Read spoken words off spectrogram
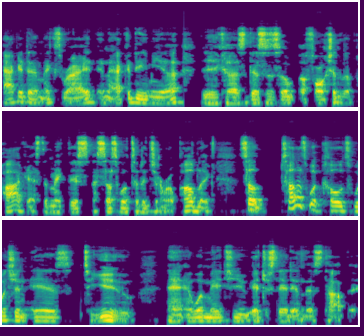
academics, right, in academia, because this is a, a, function of the podcast to make this accessible to the general public. So tell us what code switching is to you and, and what made you interested in this topic.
